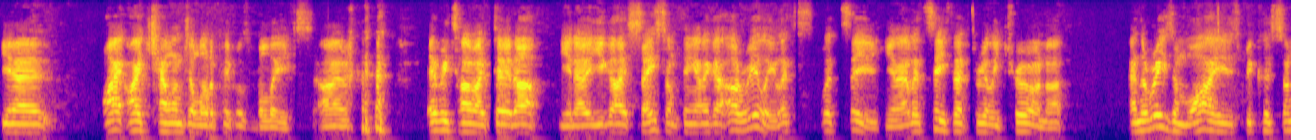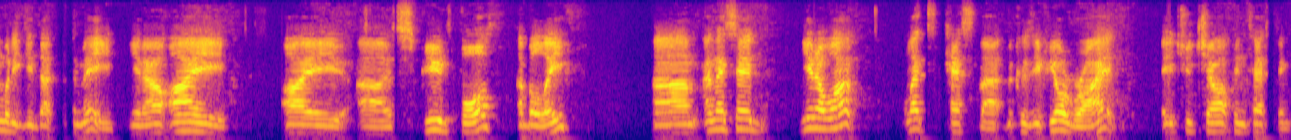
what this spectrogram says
you know, I, I challenge a lot of people's beliefs. I, every time I turn up, you know, you guys say something, and I go, "Oh, really? Let's let's see. You know, let's see if that's really true or not." And the reason why is because somebody did that to me. You know, I I uh, spewed forth a belief, um, and they said, "You know what? Let's test that because if you're right, it should show up in testing."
